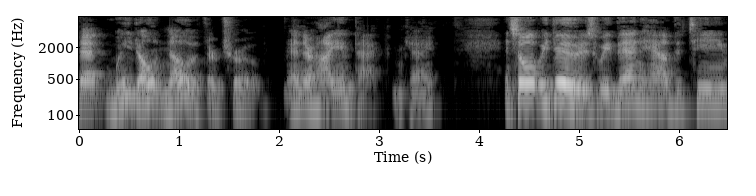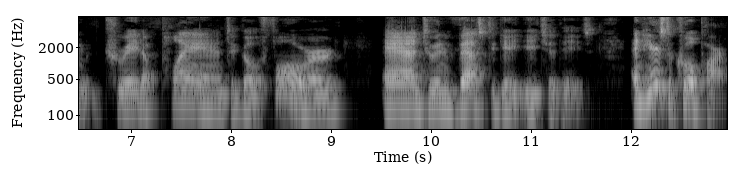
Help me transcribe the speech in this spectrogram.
that we don't know if they're true and they're high impact. Okay. And so what we do is we then have the team create a plan to go forward and to investigate each of these. And here's the cool part.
